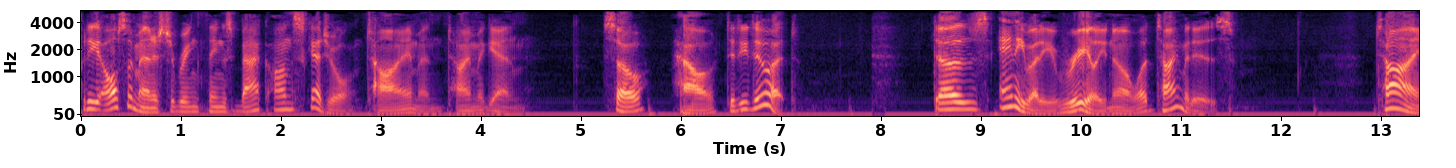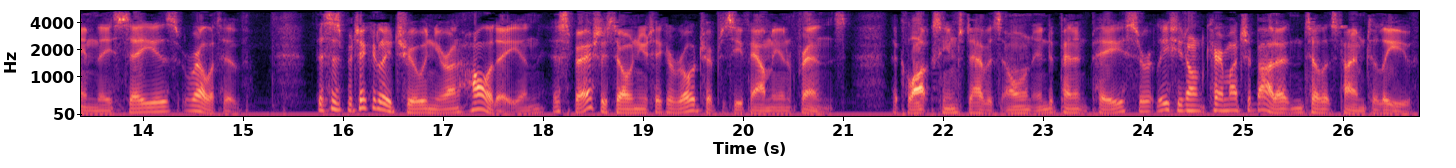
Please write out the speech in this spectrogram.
but he also managed to bring things back on schedule time and time again. So, how did he do it? Does anybody really know what time it is? Time, they say, is relative. This is particularly true when you're on holiday, and especially so when you take a road trip to see family and friends. The clock seems to have its own independent pace, or at least you don't care much about it until it's time to leave.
